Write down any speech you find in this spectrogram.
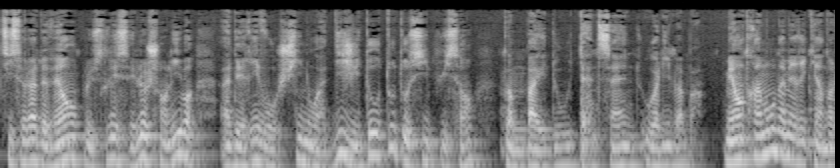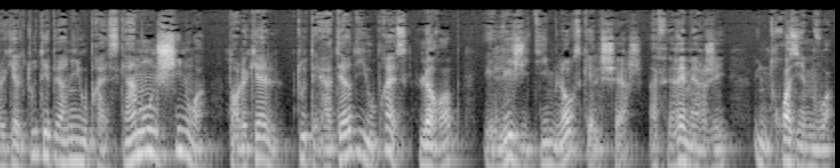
si cela devait en plus laisser le champ libre à des rivaux chinois digitaux tout aussi puissants comme Baidu, Tencent ou Alibaba. Mais entre un monde américain dans lequel tout est permis ou presque, un monde chinois dans lequel tout est interdit ou presque, l'Europe est légitime lorsqu'elle cherche à faire émerger une troisième voie.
